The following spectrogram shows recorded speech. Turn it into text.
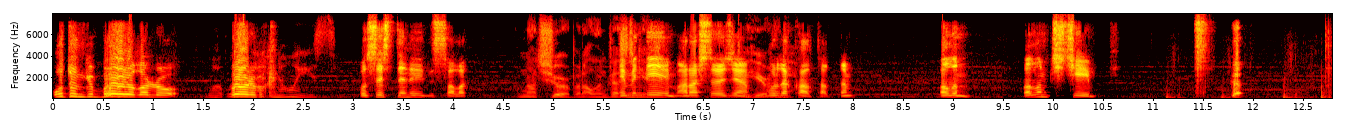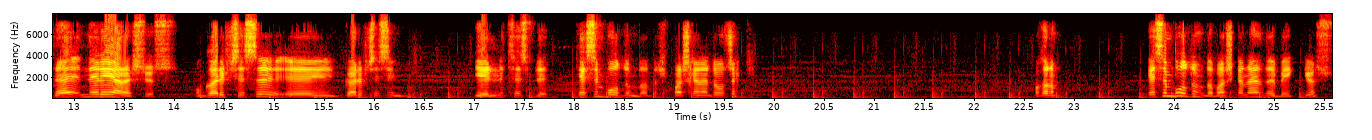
Odun gibi böyle kalıyor. Böyle bak. O ses de neydi salak? I'm not sure, but I'll investigate. Emin değilim. Araştıracağım. Here, Burada honey. kal tatlım. Balım. Balım çiçeğim. ne, nereye araştırıyorsun? O garip sesi, e, garip sesin yerini tespit et. Kesin Bodrum'dadır. Başka nerede olacak ki? Bakalım. Kesin Bodrum'da. Başka nerede bekliyoruz?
